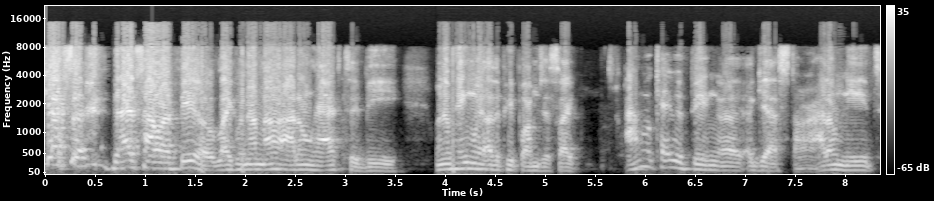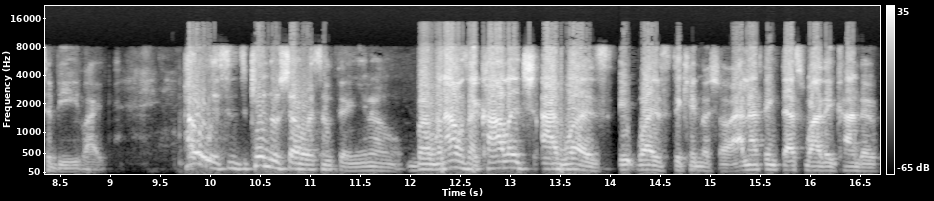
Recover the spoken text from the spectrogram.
that's a, that's how I feel. Like when I'm out, I don't have to be. When I'm hanging with other people, I'm just like, I'm okay with being a, a guest star. I don't need to be like, oh, it's the Kendall show or something, you know. But when I was at college, I was. It was the Kendall show, and I think that's why they kind of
